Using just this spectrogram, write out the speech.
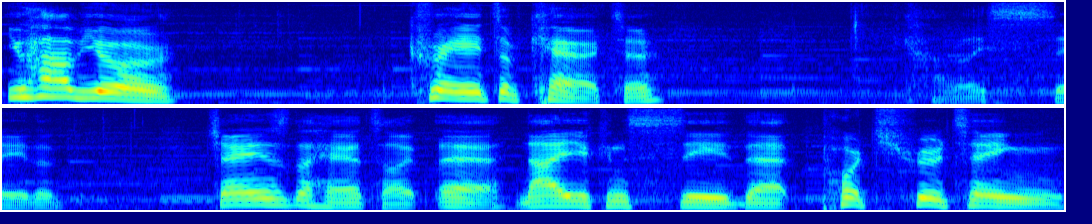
you have your creative character. Can't really see the. Change the hair type. There. Now you can see that protruding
